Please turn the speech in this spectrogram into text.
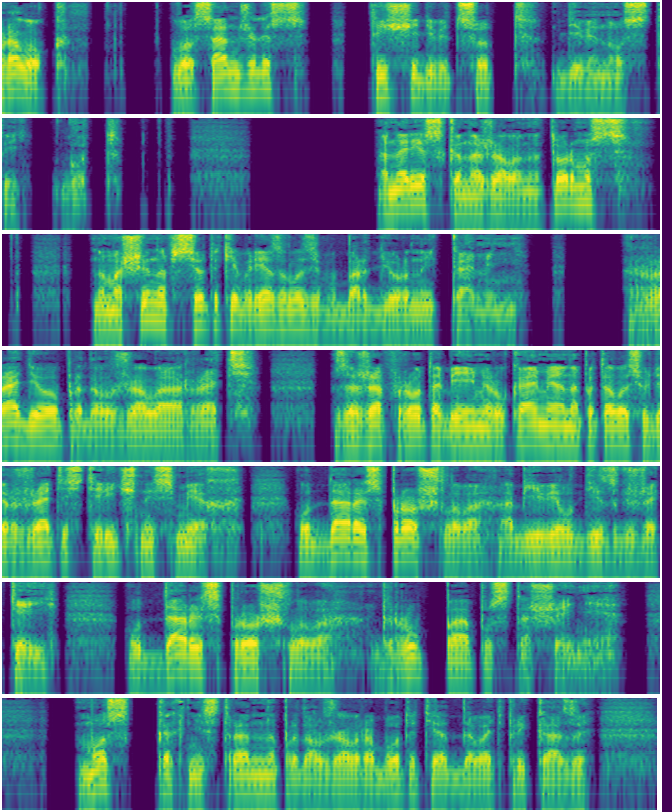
Пролог. Лос-Анджелес, 1990 год. Она резко нажала на тормоз, но машина все-таки врезалась в бордюрный камень. Радио продолжало орать. Зажав рот обеими руками, она пыталась удержать истеричный смех. «Удар из прошлого», — объявил диск-жокей. «Удар из прошлого. Группа опустошения». Мозг, как ни странно, продолжал работать и отдавать приказы.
